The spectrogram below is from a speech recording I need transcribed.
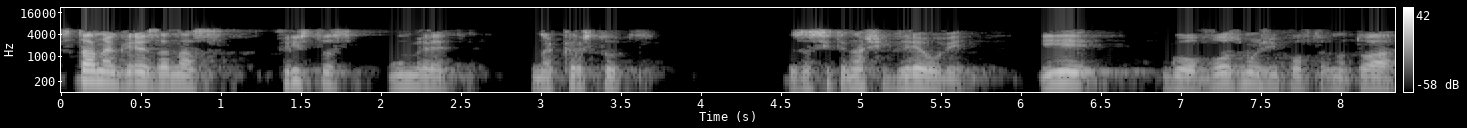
стана гре за нас. Христос умре на крстот за сите наши гревови. и го возможи повторно тоа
